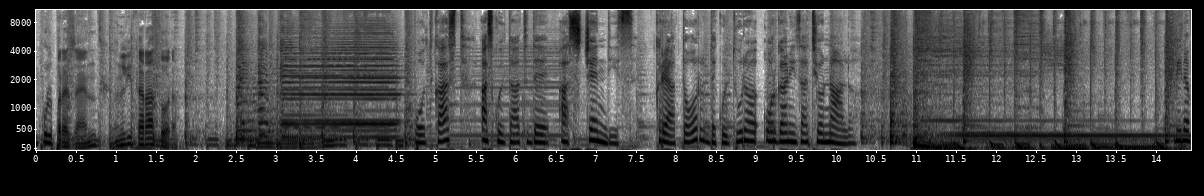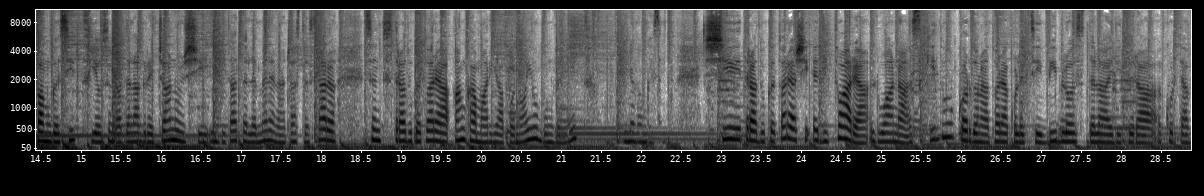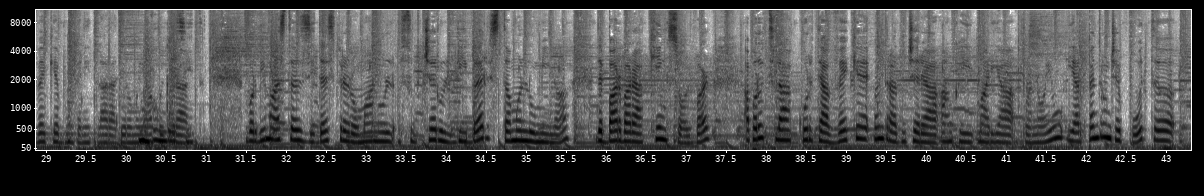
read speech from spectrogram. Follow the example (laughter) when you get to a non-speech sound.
timpul prezent în literatură. Podcast ascultat de Ascendis, creator de cultură organizațională. Bine v-am găsit! Eu sunt Adela Greceanu și invitatele mele în această seară sunt traducătoarea Anca Maria Pănoiu, bun venit! Bine v-am găsit! Și traducătoarea și editoarea Luana Schidu, coordonatoarea colecției Biblos de la editura Curtea Veche. Bun venit la Radio România bun Cultural! Găsit. Vorbim astăzi despre romanul Sub cerul liber, stăm în lumină, de Barbara Kingsolver, apărut la Curtea Veche în traducerea Ancăi Maria Pănoiu, iar pentru început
